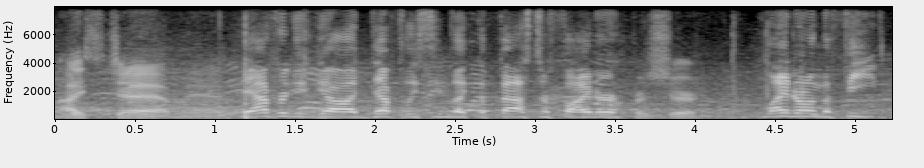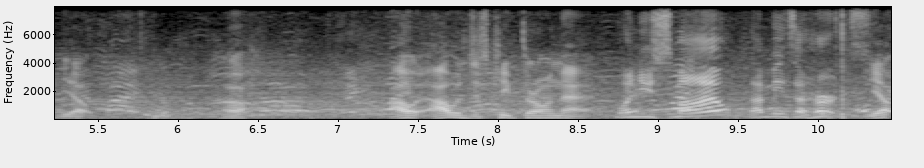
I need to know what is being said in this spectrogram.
Nice jab, man. The African God definitely seems like the faster fighter. For sure. Lighter on the feet. Yep. Oh. I, would- I would just keep throwing that. When you smile, that means it hurts. Yep.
